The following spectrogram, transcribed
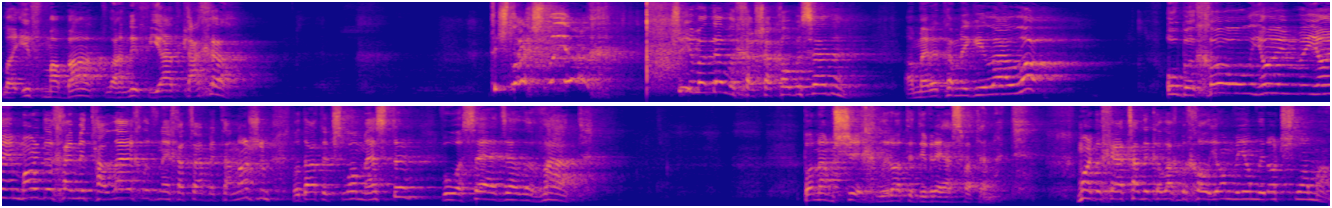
להעיף מבט, להניף יד ככה? תשלח שליח, שיוודא לך שהכל בסדר. אומרת המגילה, לא. ובכל יום ויום מרדכי מתהלך לפני חצר בית הנושים לדעת את שלום אסתר, והוא עושה את זה לבד. בואו נמשיך לראות את דברי השפת אמת. מרדכי הצדיק הלך בכל יום ויום לראות שלמה,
